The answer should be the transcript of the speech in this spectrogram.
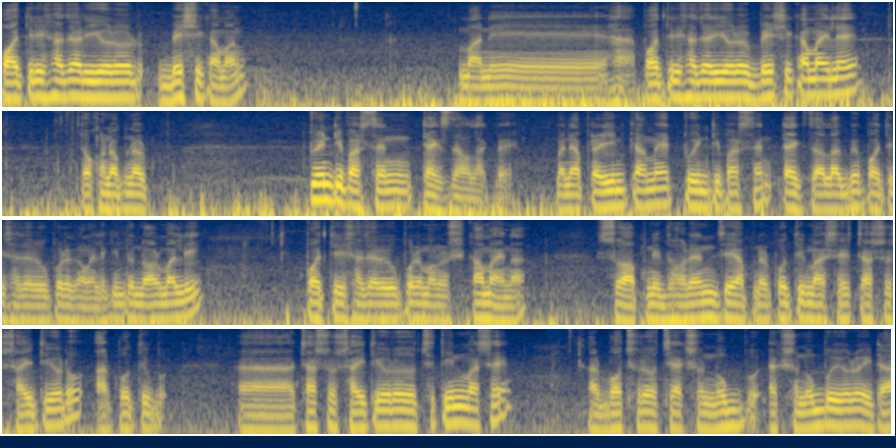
পঁয়ত্রিশ হাজার ইউরোর বেশি কামান মানে হ্যাঁ পঁয়ত্রিশ হাজার ইউরোর বেশি কামাইলে তখন আপনার টোয়েন্টি পার্সেন্ট ট্যাক্স দেওয়া লাগবে। মানে আপনার ইনকামে টোয়েন্টি পার্সেন্ট ট্যাক্স দেওয়া লাগবে পঁয়ত্রিশ হাজারের উপরে কামাইলে। কিন্তু নর্মালি পঁয়ত্রিশ হাজারের উপরে মানুষ কামায় না। সো আপনি ধরেন যে আপনার প্রতি মাসে চারশো ষাট ইউরো আর প্রতি চারশো ষাট ইউরো হচ্ছে তিন মাসে। আর বছরে হচ্ছে একশো নব্বই একশো নব্বই ইউরো এটা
